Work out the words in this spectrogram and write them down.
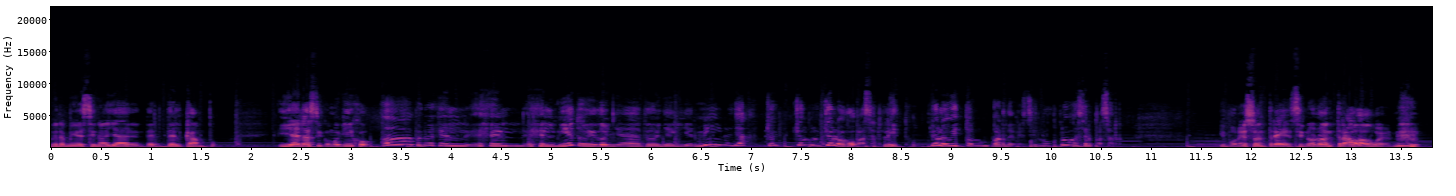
era mi vecino allá de- de- del campo. Y él así como que dijo, ah, pero es el, es el, es el nieto de doña, de doña Guillermina, ya, yo, yo, yo lo hago pasar, listo. Yo lo he visto un par de veces, lo, lo voy a hacer pasar. Y por eso entré, si no, no entraba, weón.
